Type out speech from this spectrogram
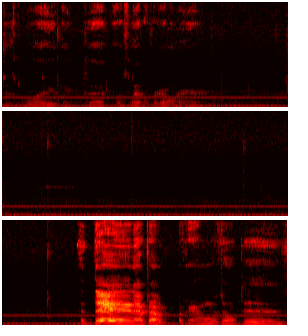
Just white like that. Oh! I forgot one right here. And then after I done with this.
